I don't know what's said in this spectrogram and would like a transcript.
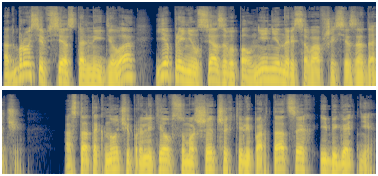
Отбросив все остальные дела, я принялся за выполнение нарисовавшейся задачи. Остаток ночи пролетел в сумасшедших телепортациях и беготне.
